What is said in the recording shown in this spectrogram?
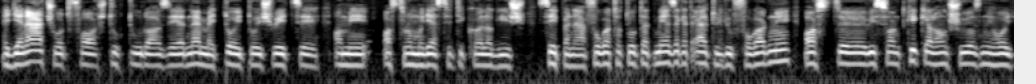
egy ilyen ácsolt fa struktúra azért nem egy tojtó is WC, ami azt tudom, hogy esztetikailag is szépen elfogadható, tehát mi ezeket el tudjuk fogadni, azt viszont ki kell hangsúlyozni, hogy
